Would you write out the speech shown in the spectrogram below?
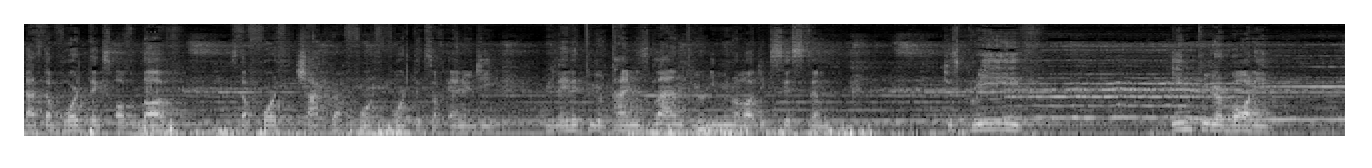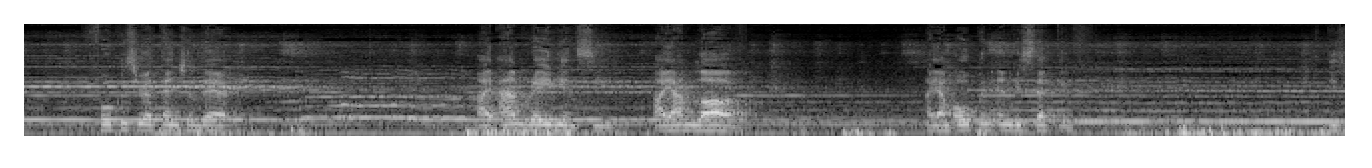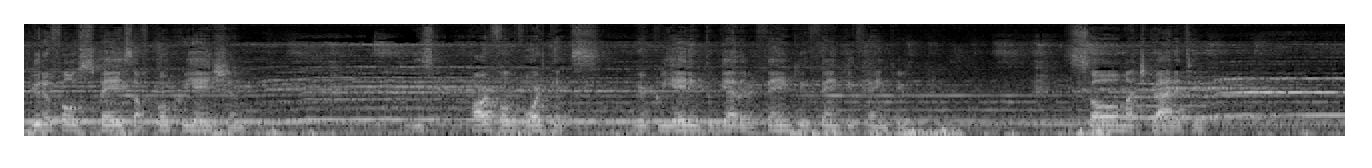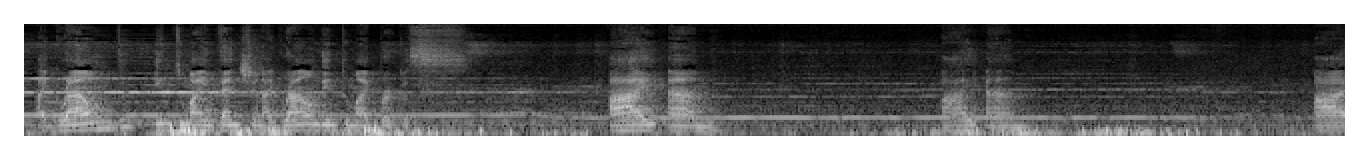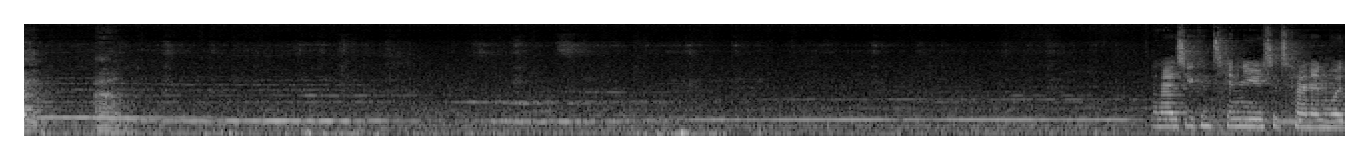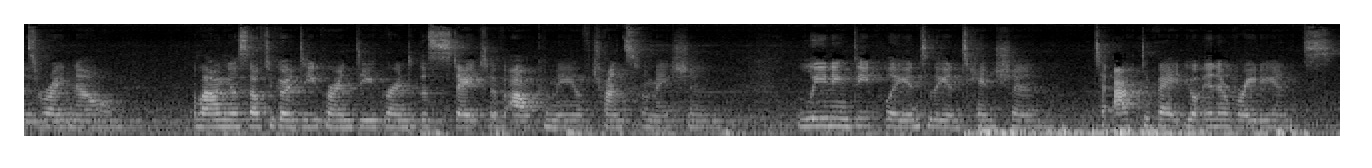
That's the vortex of love. It's the fourth chakra, fourth vortex of energy related to your thymus gland, to your immunologic system. Just breathe into your body. Focus your attention there. I am radiancy. I am love. I am open and receptive. This beautiful space of co creation, this powerful vortex we are creating together. Thank you, thank you, thank you. So much gratitude. I ground into my intention, I ground into my purpose. I am. I am. I am. And as you continue to turn inwards right now, allowing yourself to go deeper and deeper into the state of alchemy, of transformation, leaning deeply into the intention to activate your inner radiance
